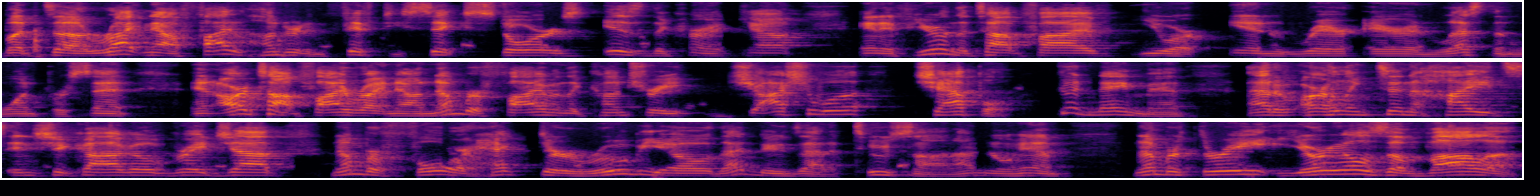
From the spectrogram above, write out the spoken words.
But uh, right now, 556 stores is the current count. And if you're in the top five, you are in rare air and less than 1%. And our top five right now, number five in the country, Joshua Chapel. Good name, man. Out of Arlington Heights in Chicago. Great job. Number four, Hector Rubio. That dude's out of Tucson. I know him. Number three, Uriel Zavala.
